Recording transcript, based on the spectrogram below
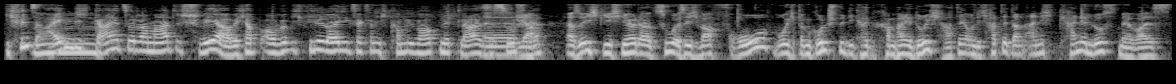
ich finde es Mhm. eigentlich gar nicht so dramatisch schwer, aber ich habe auch wirklich viele Leute, die gesagt haben, ich komme überhaupt nicht klar, es ist so Äh, schwer. Ja. Also ich, ich gehöre dazu. Also ich war froh, wo ich beim Grundspiel die Kampagne durch hatte und ich hatte dann eigentlich keine Lust mehr, weil es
